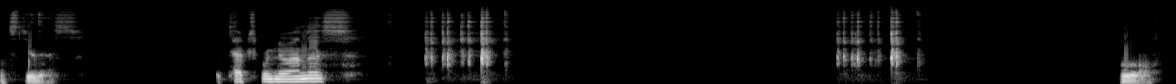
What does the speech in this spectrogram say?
Let's do this. The text window on this. Cool.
